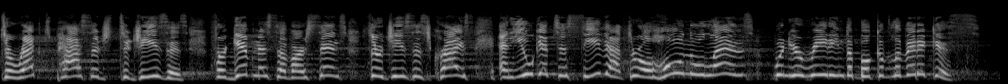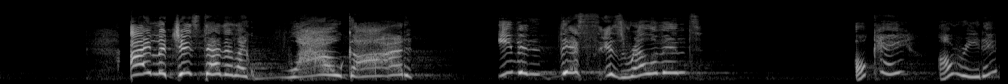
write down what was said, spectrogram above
direct passage to Jesus, forgiveness of our sins through Jesus Christ. And you get to see that through a whole new lens when you're reading the book of Leviticus. I legit sat there like, wow, God, even this is relevant? Okay, I'll read it.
